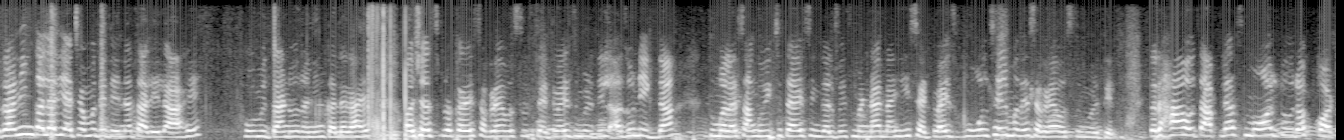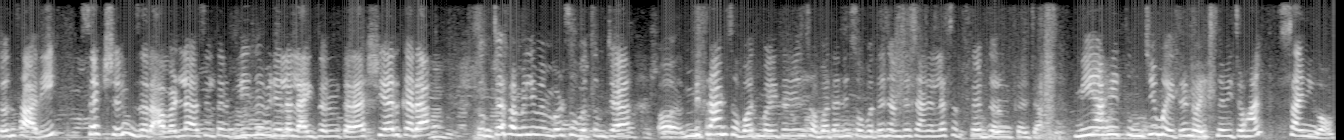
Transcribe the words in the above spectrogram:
रनिंग कलर याच्यामध्ये देण्यात आलेला आहे. हो मित्रांनो रनिंग कलर आहे. अशाच प्रकारे सगळ्या वस्तू सेटवाईज मिळतील. अजून एकदा तुम्हाला सांगू इच्छित आहे सिंगल पीस म्हणणार नाही. सेटवाईज होलसेलमध्ये सगळ्या वस्तू मिळतील. तर हा होता आपला small tour of cotton sari section जर आवडला असेल तर प्लीज या व्हिडिओला लाईक जरूर करा शेअर करा. तुमच्या फॅमिली मेंबरसोबत तुमच्या मित्रांसोबत मैत्रिणींसोबत आणि सोबतच आमच्या चॅनलला सबस्क्राईब जरूर करा मी आहे तुमची मैत्रीण वैष्णवी चौहान सायनिंग ऑफ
